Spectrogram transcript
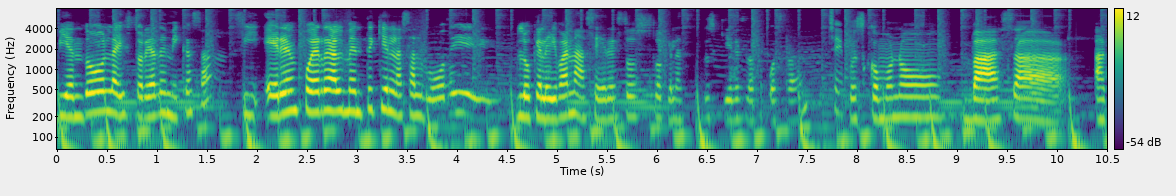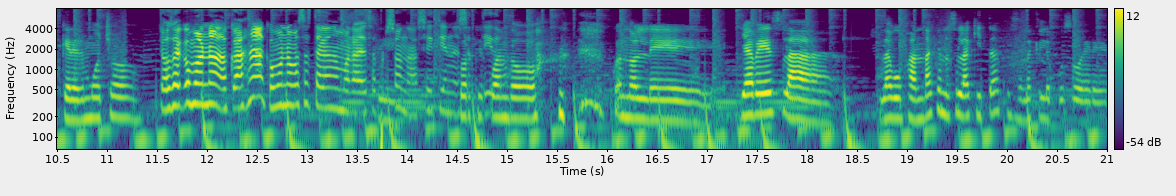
viendo la historia de Mikasa, si Eren fue realmente quien la salvó de lo que le iban a hacer estos, lo que las, los quieres, la secuestraron, Sí. pues, ¿cómo no vas a, a querer mucho? O sea, ¿cómo no? Ajá, ¿cómo no vas a estar enamorada de esa Sí. persona? Sí tiene Porque sentido. cuando, cuando le. Ya ves la. La bufanda que no se la quita, pues es la que le puso Eren.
